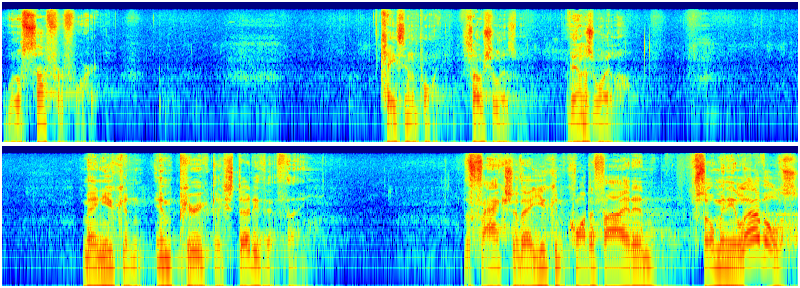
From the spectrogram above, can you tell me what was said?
We'll suffer for it. Case in point socialism, Venezuela. Man, you can empirically study that thing. The facts are there. You can quantify it in so many levels.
